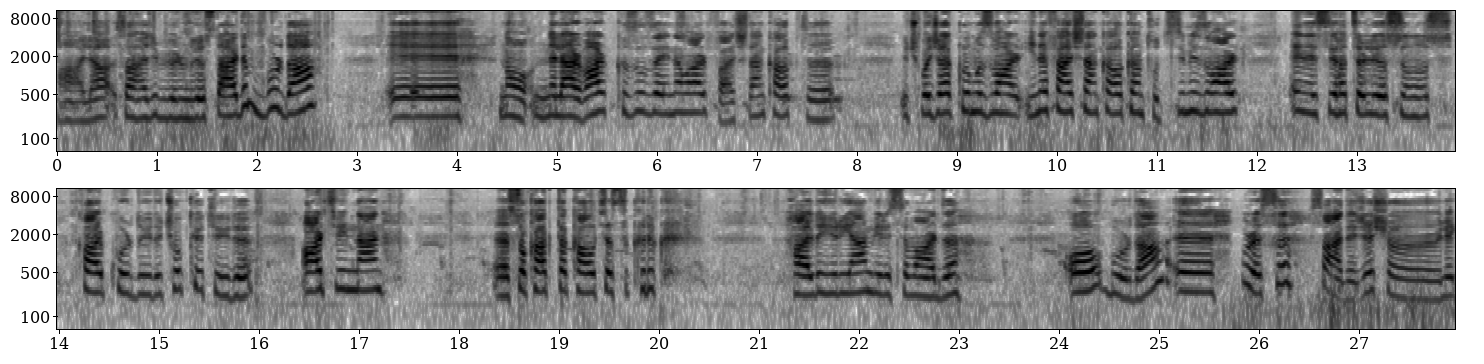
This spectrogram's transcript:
Hala sadece bir bölüm gösterdim. Burada eee, no, neler var? Kızıl Zeyne var. Felçten kalktı. Üç bacaklımız var. Yine felçten kalkan tutsimiz var. Enes'i hatırlıyorsunuz. Kalp kurduydu. Çok kötüydü. Artvin'den e, sokakta kalçası kırık halde yürüyen birisi vardı. O burada. Ee, burası sadece şöyle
